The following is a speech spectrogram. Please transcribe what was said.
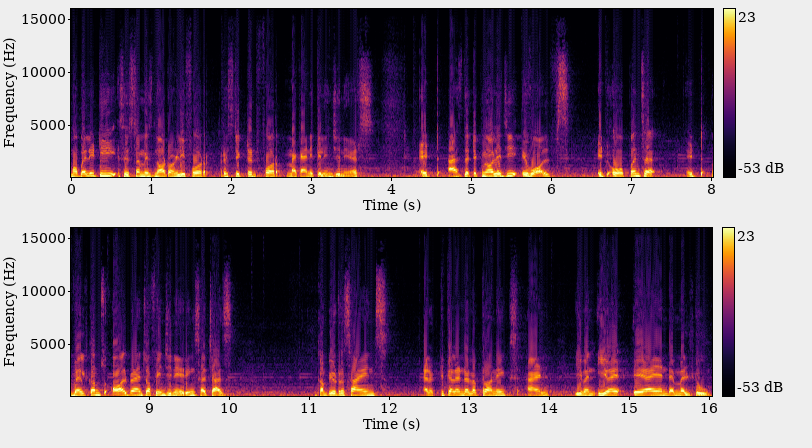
mobility system is not only for restricted for mechanical engineers. It as the technology evolves, it opens a, it welcomes all branch of engineering such as computer science, electrical and electronics, and even AI, AI and ML2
